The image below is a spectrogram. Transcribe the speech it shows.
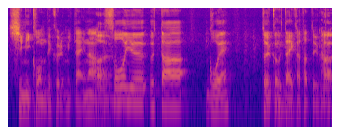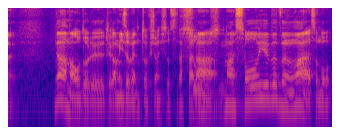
染み込んでくるみたいな、はい。そういう歌声というか歌い方というか、はい。がまあ踊るというか溝辺の特徴の一つだからそうね。まあ、そういう部分はその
